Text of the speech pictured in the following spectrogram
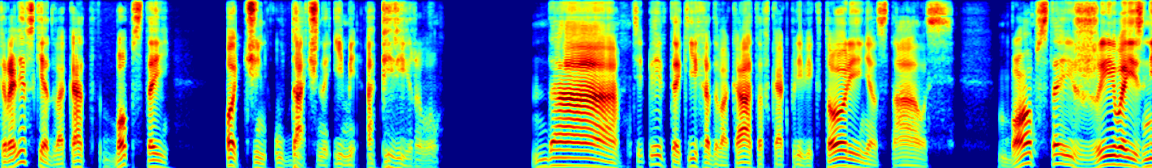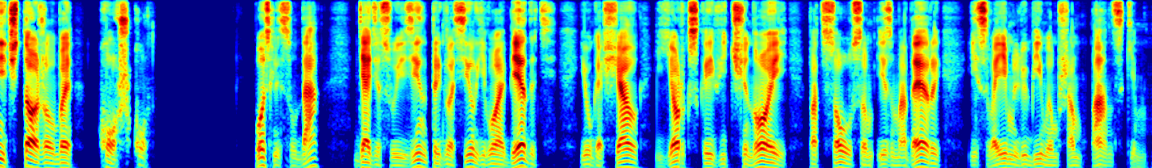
Королевский адвокат Бобстей очень удачно ими оперировал. Да, теперь таких адвокатов, как при Виктории, не осталось. Бобстей живо изничтожил бы кошку. После суда дядя Суизин пригласил его обедать и угощал йоркской ветчиной под соусом из Мадеры и своим любимым шампанским.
